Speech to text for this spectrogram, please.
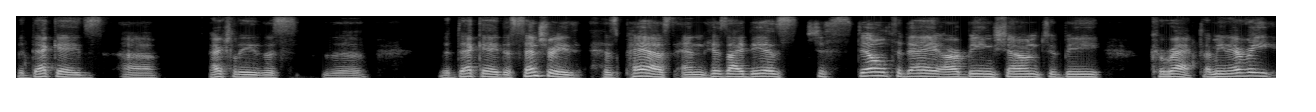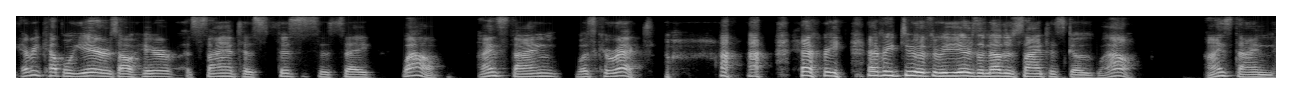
the decades, uh, actually this the the decade, the century has passed, and his ideas just still today are being shown to be correct. I mean, every every couple years, I'll hear a scientist, physicist say, "Wow, Einstein was correct." every every two or three years, another scientist goes, "Wow, Einstein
